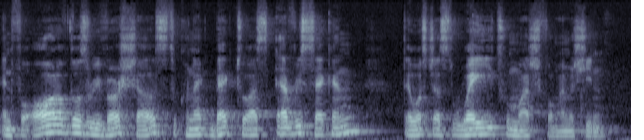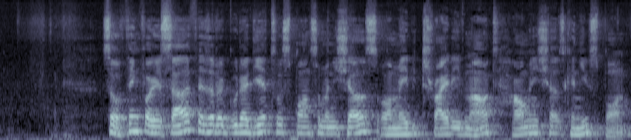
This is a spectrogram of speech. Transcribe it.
And for all of those reverse shells to connect back to us every second, there was just way too much for my machine. So think for yourself, is it a good idea to spawn so many shells or maybe try it even out? How many shells can you spawn?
